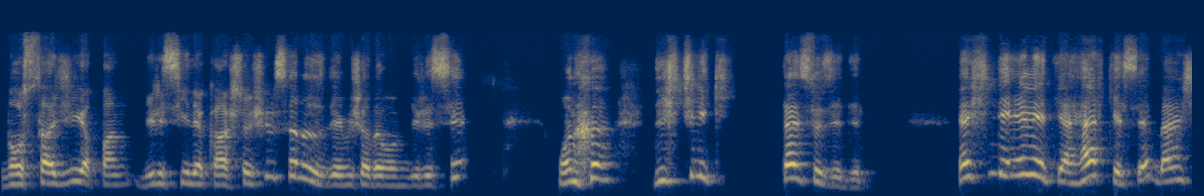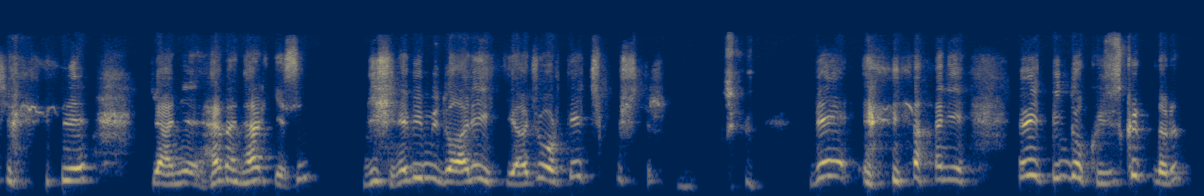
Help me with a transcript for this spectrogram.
nostalji yapan birisiyle karşılaşırsanız demiş adamın birisi ona dişçilikten söz edin. Ya şimdi evet ya herkese ben şimdi yani hemen herkesin dişine bir müdahale ihtiyacı ortaya çıkmıştır. Ve yani evet 1940'ların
